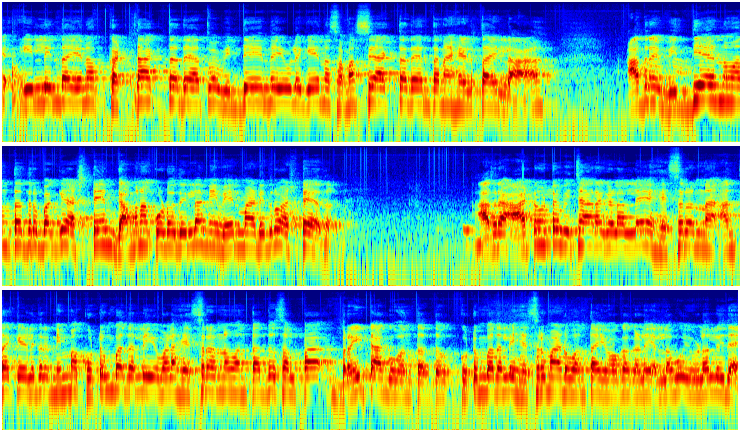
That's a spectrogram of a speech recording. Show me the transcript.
ಇಲ್ಲಿಂದ ಏನೋ ಕಟ್ಟಾಗ್ತದೆ ಅಥವಾ ವಿದ್ಯೆಯಿಂದ ಇವಳಿಗೆ ಏನೋ ಸಮಸ್ಯೆ ಆಗ್ತದೆ ಅಂತ ನಾ ಹೇಳ್ತಾ ಇಲ್ಲ. ಆದರೆ ವಿದ್ಯೆ ಅನ್ನುವಂಥದ್ರ ಬಗ್ಗೆ ಅಷ್ಟೇನು ಗಮನ ಕೊಡೋದಿಲ್ಲ, ನೀವೇನು ಮಾಡಿದ್ರು ಅಷ್ಟೇ ಅದು. ಆದರೆ ಆಟೋಟ ವಿಚಾರಗಳಲ್ಲೇ ಹೆಸರನ್ನು ಅಂತ ಕೇಳಿದರೆ ನಿಮ್ಮ ಕುಟುಂಬದಲ್ಲಿ ಇವಳ ಹೆಸರನ್ನುವಂಥದ್ದು ಸ್ವಲ್ಪ ಬ್ರೈಟ್ ಆಗುವಂಥದ್ದು, ಕುಟುಂಬದಲ್ಲಿ ಹೆಸರು ಮಾಡುವಂಥ ಯೋಗಗಳು ಎಲ್ಲವೂ ಇವಳಲ್ಲೂ ಇದೆ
